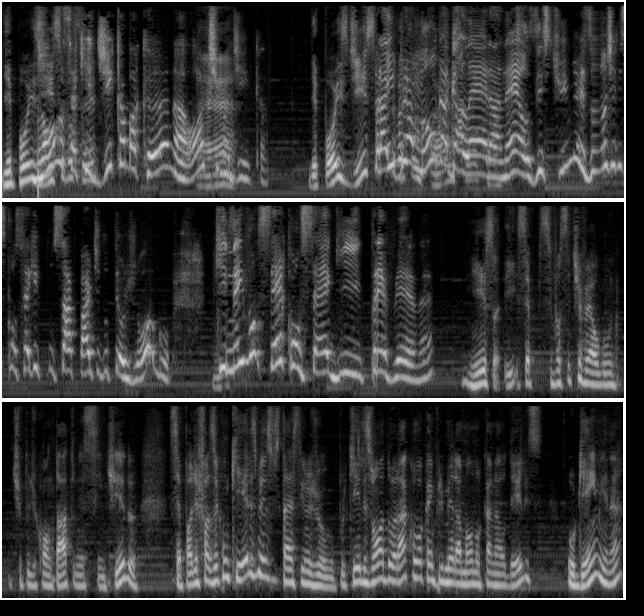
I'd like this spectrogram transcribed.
Depois Nossa, disso. Nossa, você... que dica bacana! Ótima é. dica. Depois disso. Pra ir pra mão da galera, né? Os streamers hoje eles conseguem pulsar parte do teu jogo que Isso. nem você consegue prever, né? Isso. E se, se, você tiver algum tipo de contato nesse sentido, você pode fazer com que eles mesmos testem o jogo, porque eles vão adorar colocar em primeira mão no canal deles o game, né?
